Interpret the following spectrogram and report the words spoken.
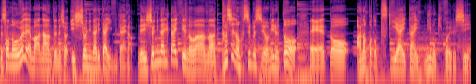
でその上でまあなんて言うんでしょう。一緒になりたいみたいな。で一緒になりたいっていうのはまあ歌詞の節々を見るとえっ、とあの子と付き合いたいにも聞こえるし、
